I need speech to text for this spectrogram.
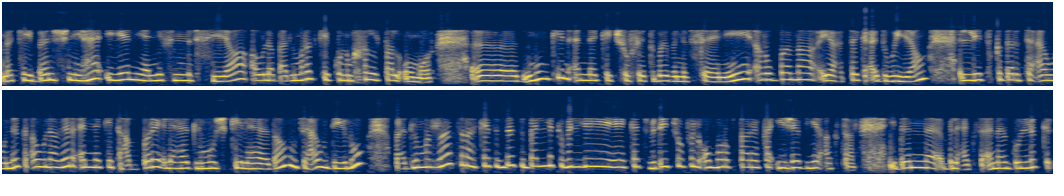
ما كيبانش نهائيا يعني في النفسية أو بعض المرات كيكون مخلطة الأمور. آه ممكن أنك تشوفي طبيب نفساني ربما يعطيك أدوية اللي تقدر تعاونك أو لا غير أنك تعبري على هذا المشكل هذا وتعاودي له. بعض المرات راه كتبدا تبان لك باللي كتبداي تشوفي الأمور بطريقة إيجابية أكثر اذا بالعكس أنا نقول لك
